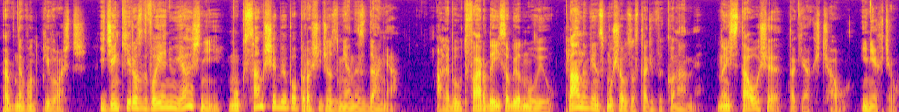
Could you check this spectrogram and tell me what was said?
pewne wątpliwości. I dzięki rozdwojeniu jaźni mógł sam siebie poprosić o zmianę zdania. Ale był twardy i sobie odmówił. Plan więc musiał zostać wykonany. No i stało się tak, jak chciał i nie chciał.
